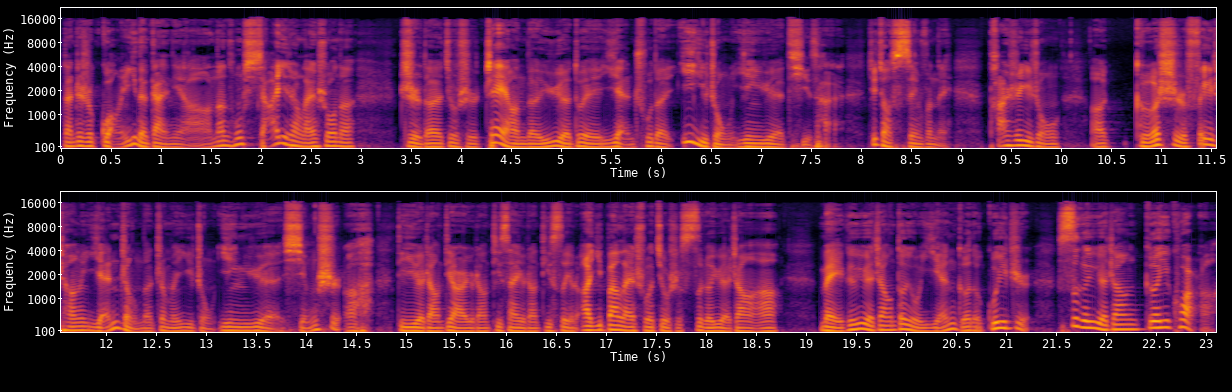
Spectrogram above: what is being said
但这是广义的概念啊，那从狭义上来说呢，指的就是这样的乐队演出的一种音乐题材，就叫 symphony。它是一种呃格式非常严整的这么一种音乐形式啊。第一乐章、第二乐章、第三乐章、第四乐章啊，一般来说就是四个乐章啊。每个乐章都有严格的规制，四个乐章搁一块儿啊，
